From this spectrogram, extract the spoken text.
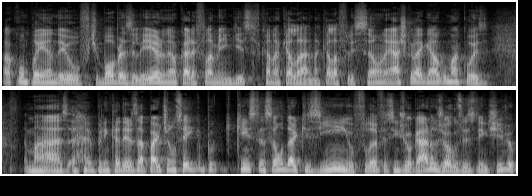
acompanhando aí o futebol brasileiro, né? O cara é flamenguista, fica naquela, naquela aflição, né? Acho que vai ganhar alguma coisa. Mas, brincadeiras à parte, eu não sei que extensão o Darkzinho, o Fluff, assim, jogaram os jogos Resident Evil,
